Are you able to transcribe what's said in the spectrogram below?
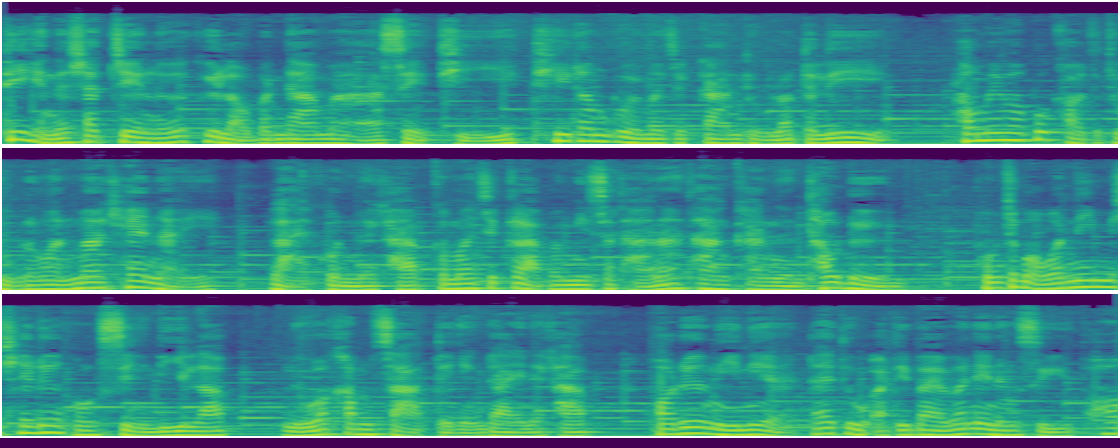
ที่เห็นได้ชัดเจนเลยก็คือเหล่าบรรดามหาเศรษฐีที่ร่ำรวยมาจากการถูกลอตเตอรี่ เพราะไม่ว่าพวกเขาจะถูกรางวัลมากแค่ไหน หลายคนนะครับก็มักจะกลับมามีสถานะทางการเงินเท่าเดิม ผมจะบอกว่านี่ไม่ใช่เรื่องของสิ่งลี้ลับ หรือว่าคำสาปแต่อย่างใดนะครับ เพราะเรื่องนี้เนี่ยได้ถูกอธิบายว่าในหนังสือพ่อ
